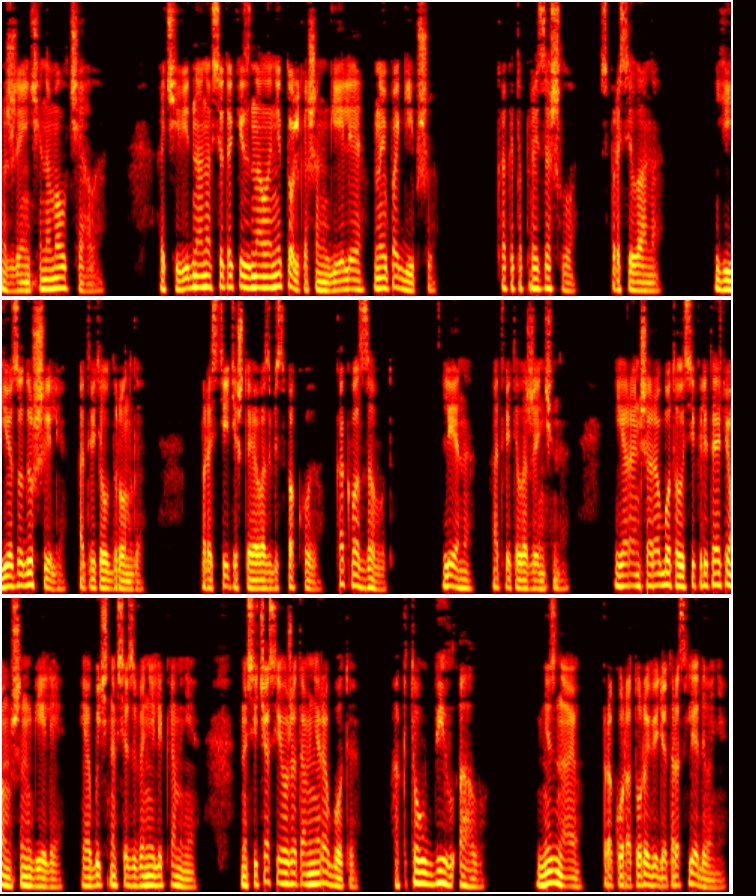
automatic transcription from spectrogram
Женщина молчала. Очевидно, она все-таки знала не только Шангелия, но и погибшую. «Как это произошло?» — спросила она. «Ее задушили», — ответил Дронго. «Простите, что я вас беспокою. Как вас зовут?» «Лена», — ответила женщина. «Я раньше работала секретарем в Шенгелии, и обычно все звонили ко мне. Но сейчас я уже там не работаю. А кто убил Аллу?» «Не знаю. Прокуратура ведет расследование».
